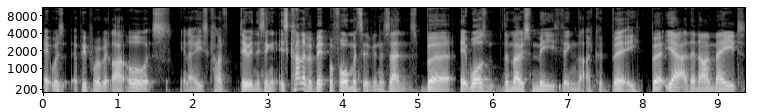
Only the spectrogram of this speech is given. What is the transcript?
It was people were a bit like, oh, it's you know he's kind of doing this thing. It's kind of a bit performative in a sense, but it was the most me thing that I could be. But yeah, then I made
